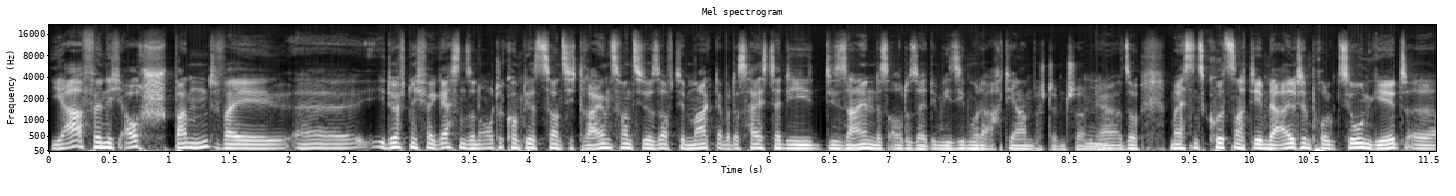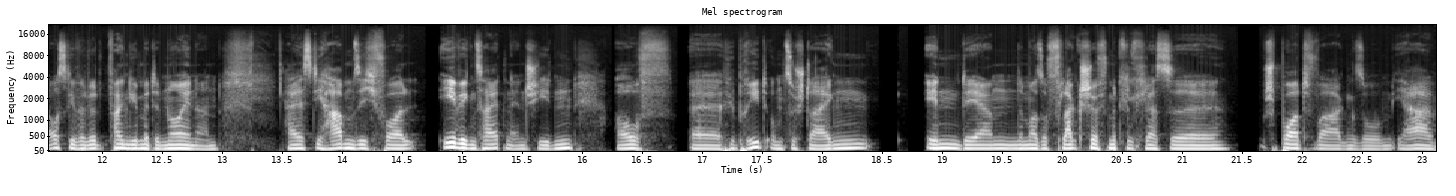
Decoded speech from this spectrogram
ja, finde ich auch spannend, weil äh, ihr dürft nicht vergessen, so ein Auto kommt jetzt 2023 oder so auf den Markt, aber das heißt ja, die designen das Auto seit irgendwie sieben oder acht Jahren bestimmt schon. Mhm. Ja, also meistens kurz nachdem der alte in Produktion geht, äh, ausgeliefert wird, fangen die mit dem neuen an. Heißt, die haben sich vor ewigen Zeiten entschieden, auf äh, Hybrid umzusteigen, in deren immer so Flaggschiff Mittelklasse Sportwagen, so, ja,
